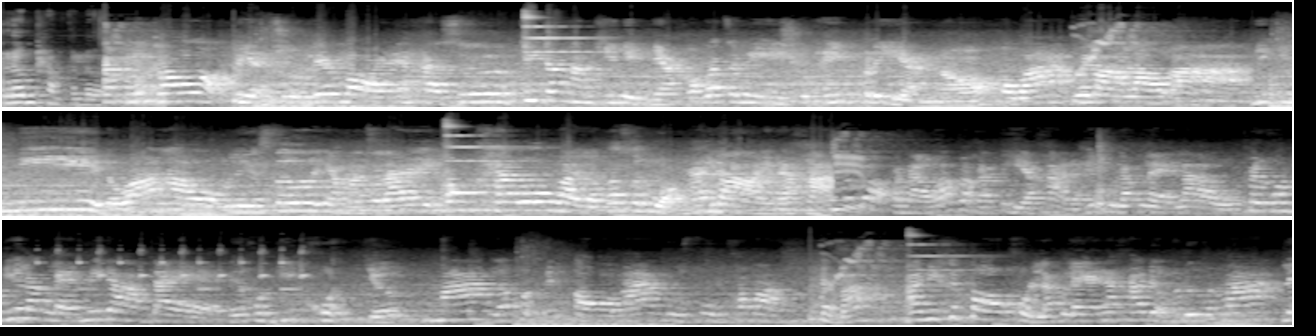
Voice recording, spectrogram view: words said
เริ่มทำกันเลยอันนี้ก็เปลี่ยนชุดเรียบร้อยนะคะ ซึ่งที่กังนำคลินิกเนี่ยเขาก็จะมีชุดให้เปลี่ยนเนาะ เพราะว่าเวลาเราอ่าบิกินี่หรือว่าเราเลเซอร์เนี่ยมันจะได้คล่องแคล่วว่องไวแล้วก็สะดวกง่ายดายนะคะบอกกันนะว่าปกติอะค่ะเดี๋ยวให้ดูรักแร้เรา เป็นคนที่รักแร้ไม่ดำแต่เป็นคนที่ขนเยอะมากแล้วขนเป็นตอมา กดูซูมเข้ามาเห็นปะอันนี้คือตอขนรักแร้นะคะ เดี๋ยวมาดูกันว่าเล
